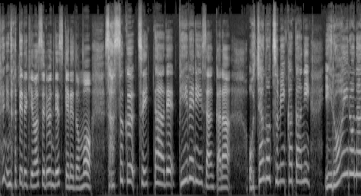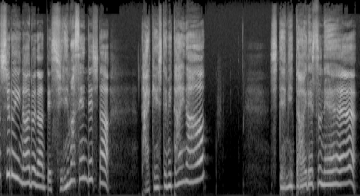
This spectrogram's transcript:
れになってる気はするんですけれども早速ツイッターでピーベリーさんからお茶の摘み方にいろいろな種類があるなんて知りませんでした。体験してみたいなしてみたいですね。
